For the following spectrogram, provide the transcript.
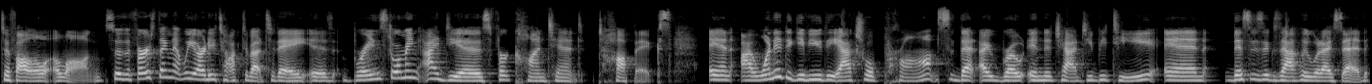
to follow along. So the first thing that we already talked about today is brainstorming ideas for content topics. And I wanted to give you the actual prompts that I wrote into ChatGPT. And this is exactly what I said.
